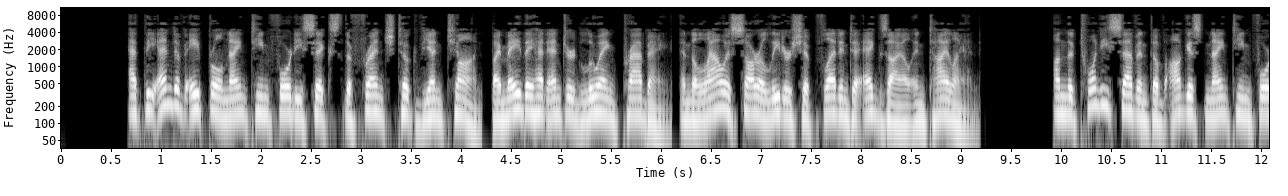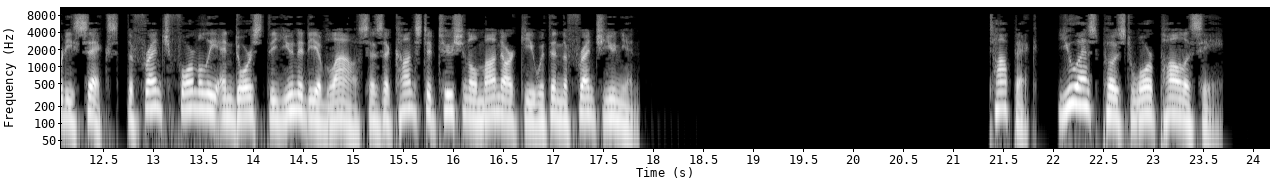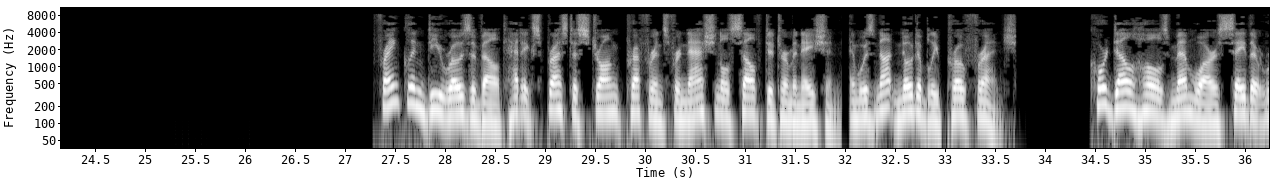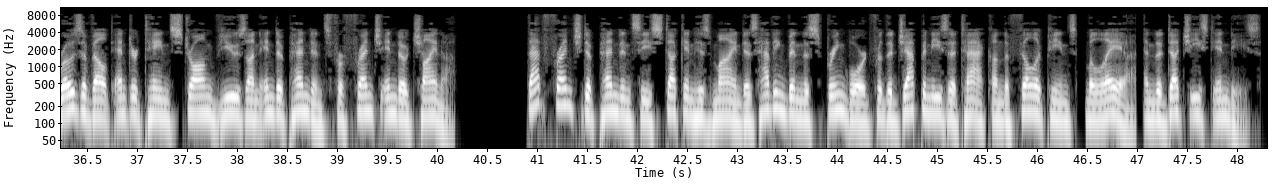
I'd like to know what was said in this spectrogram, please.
At the end of April 1946 the French took Vientiane, by May they had entered Luang Prabang, and the Lao Issara leadership fled into exile in Thailand. On 27 August 1946, the French formally endorsed the unity of Laos as a constitutional monarchy within the French Union. U.S. post-war policy Franklin D. Roosevelt had expressed a strong preference for national self-determination, and was not notably pro-French. Cordell Hull's memoirs say that Roosevelt entertained strong views on independence for French Indochina. That French dependency stuck in his mind as having been the springboard for the Japanese attack on the Philippines, Malaya, and the Dutch East Indies.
